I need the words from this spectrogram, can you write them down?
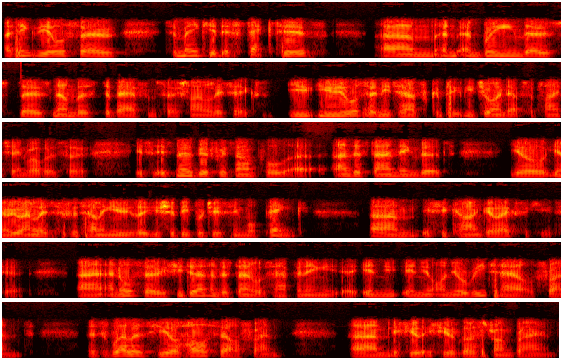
I think the also to make it effective um, and, and, bringing those those numbers to bear from social analytics. You, you also need to have completely joined up supply chain, Robert. So it's it's no good, for example, uh, understanding that your you know your analytics are telling you that you should be producing more pink um, if you can't go execute it, uh, and also if you don't understand what's happening in in on your retail front as well as your wholesale front. Um, if you if you've got a strong brand,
